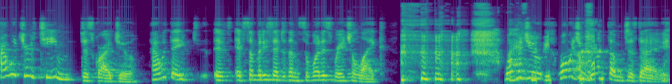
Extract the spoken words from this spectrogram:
how would your team describe you? How would they if, if somebody said to them, "So what is Rachel like?" what would you what would you want them to say?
